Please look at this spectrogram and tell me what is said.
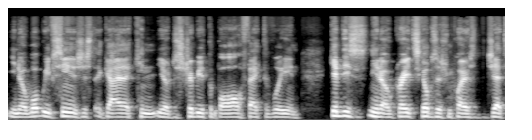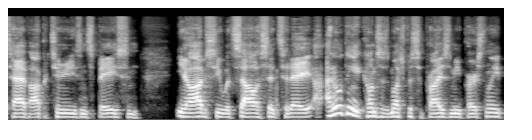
you know what we've seen is just a guy that can you know distribute the ball effectively and give these you know great skill position players that the Jets have opportunities in space. And you know, obviously what Saleh said today, I don't think it comes as much of a surprise to me personally.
